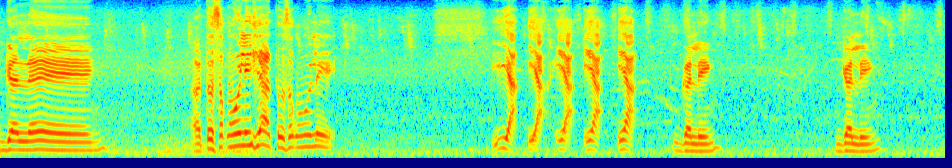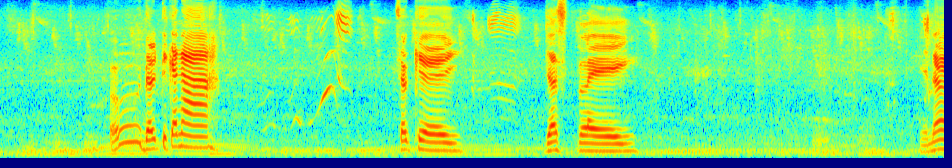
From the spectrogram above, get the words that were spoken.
Galing. Oh, tusok muli siya. Tusok muli. Yeah, yeah, yeah, yeah, yeah. Galing. Galing. Oh, dirty ka na. It's okay. Just play. Yan na.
